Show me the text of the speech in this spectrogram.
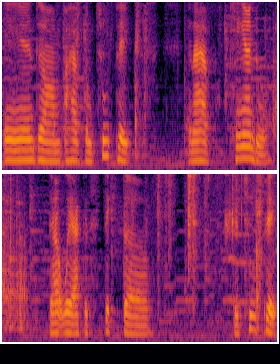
And um, I have some toothpicks and I have candle. That way I could stick the, the toothpick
